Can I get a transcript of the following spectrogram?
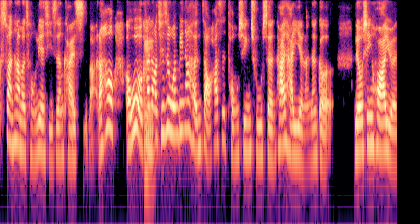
算他们从练习生开始吧，然后呃，我有看到，其实文斌他很早，他是童星出身，他还演了那个《流星花园》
